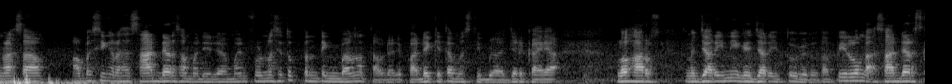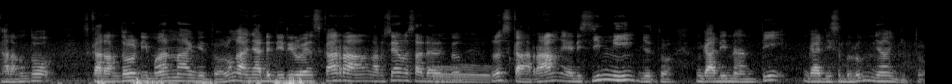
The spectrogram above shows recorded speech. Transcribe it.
ngerasa apa sih ngerasa sadar sama diri. Mindfulness itu penting banget tau. Daripada kita mesti belajar kayak lo harus ngejar ini ngejar itu gitu. Tapi lo nggak sadar sekarang tuh sekarang tuh lo di mana gitu? Lo nggak nyadar diri lo yang sekarang. Harusnya yang lo sadar itu Oh. lo sekarang ya di sini gitu. Nggak di nanti nggak di sebelumnya gitu.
